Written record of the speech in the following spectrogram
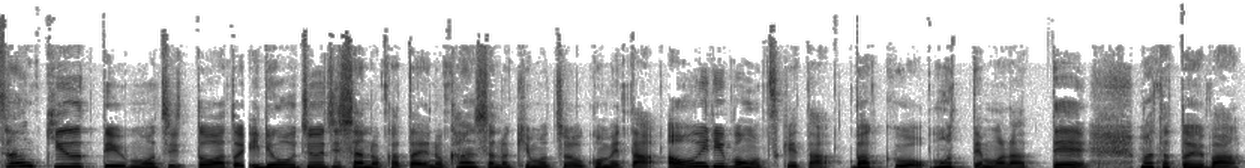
サンキューっていう文字とあと医療従事者の方への感謝の気持ちを込めた青いリボンをつけたバッグを持ってもらって、まあ、例えば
